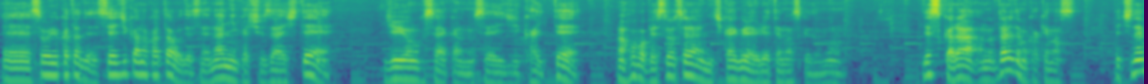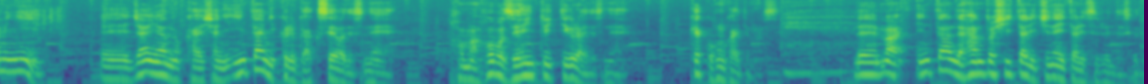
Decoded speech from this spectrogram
えー、そういう方で政治家の方をですね何人か取材して14歳からの政治書いて、まあ、ほぼベストセラーに近いぐらい売れてますけども。ですからあの誰でも書けます。でちなみに、えー、ジャイアンの会社にインターンに来る学生はですねほ,、まあ、ほぼ全員と言ってぐらいですね。結構本書いてます。でまあインターンで半年いたり1年いたりするんですけど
